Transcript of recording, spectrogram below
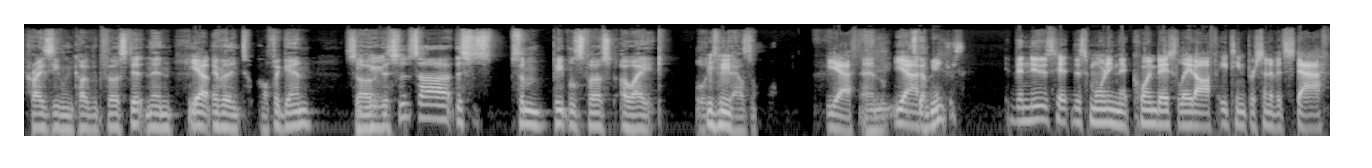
crazy when COVID first hit, and then yeah, everything took off again. So mm-hmm. this is uh this is some people's first 08 or mm-hmm. 2001 yeah. and Yeah. it's gonna be interesting. the news hit this morning that Coinbase laid off 18% of its staff.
